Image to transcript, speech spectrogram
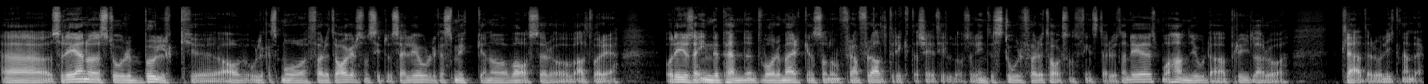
Eh, så det är ändå en stor bulk av olika små företagare som sitter och säljer olika smycken och vaser och allt vad det är. Och det är ju så independent varumärken som de framförallt riktar sig till. Då. Så det är inte storföretag som finns där utan det är små handgjorda prylar och kläder och liknande.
